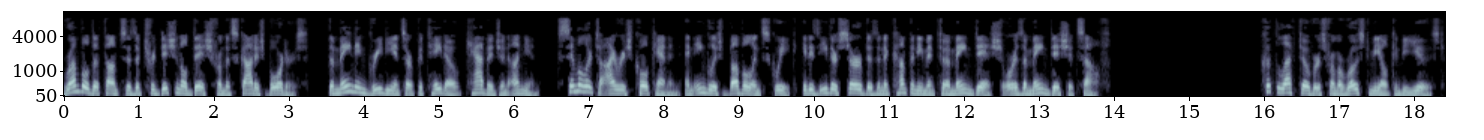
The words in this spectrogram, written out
Rumble-de-thumps is a traditional dish from the Scottish borders. The main ingredients are potato, cabbage and onion. Similar to Irish colcannon, and English bubble and squeak, it is either served as an accompaniment to a main dish or as a main dish itself. Cooked leftovers from a roast meal can be used.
